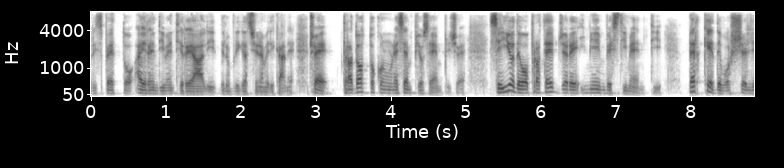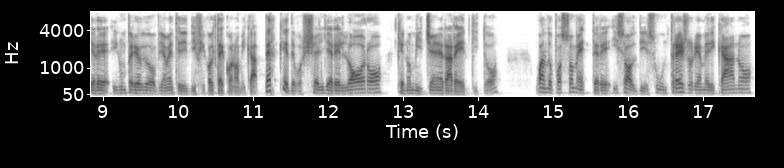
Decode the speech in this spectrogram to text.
rispetto ai rendimenti reali delle obbligazioni americane. Cioè, tradotto con un esempio semplice, se io devo proteggere i miei investimenti, perché devo scegliere, in un periodo ovviamente di difficoltà economica, perché devo scegliere l'oro che non mi genera reddito? quando posso mettere i soldi su un treasury americano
